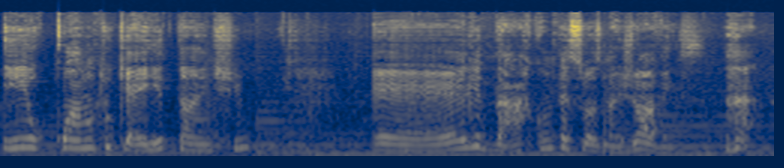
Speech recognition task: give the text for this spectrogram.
E o quanto que é irritante é lidar com pessoas mais jovens.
